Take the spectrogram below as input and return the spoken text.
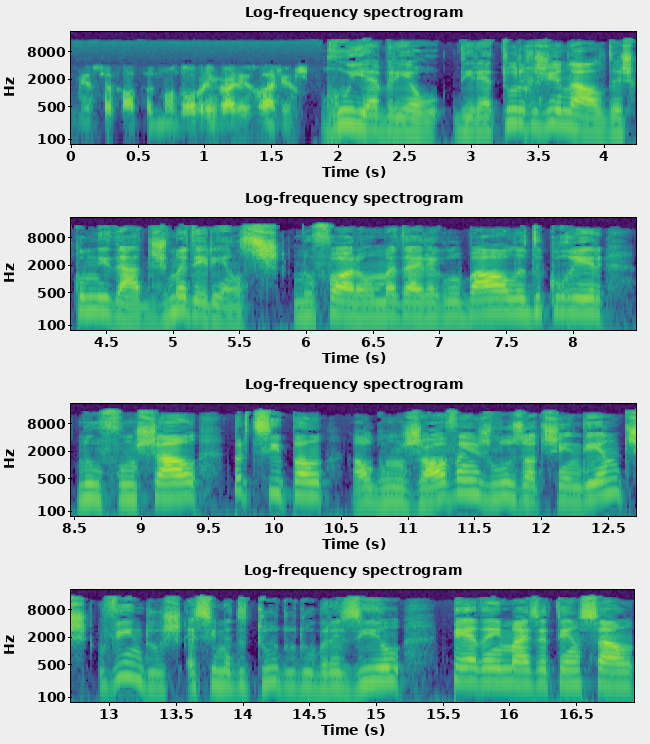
imensa falta de mão de obra em várias áreas. Rui Abreu, diretor regional das comunidades madeirenses. No Fórum Madeira Global, a decorrer no Funchal, participam alguns jovens lusodescendentes, vindos, acima de tudo, do Brasil, pedem mais atenção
